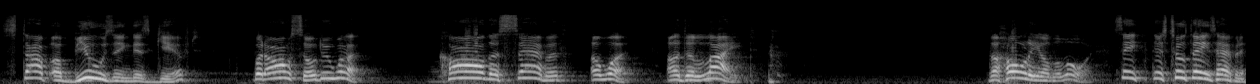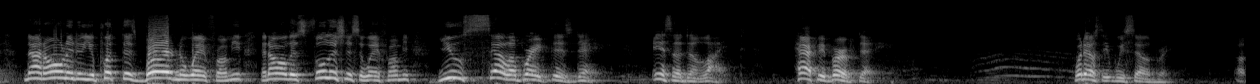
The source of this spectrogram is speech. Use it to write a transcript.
Stop abusing this gift, but also do what? Call the Sabbath a what? a delight. the holy of the Lord. See, there's two things happening. Not only do you put this burden away from you and all this foolishness away from you, you celebrate this day. It's a delight. Happy birthday. What else did we celebrate? Uh,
